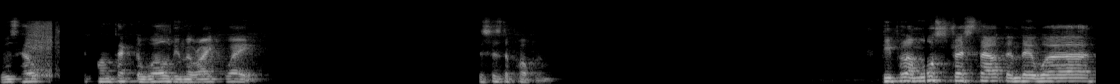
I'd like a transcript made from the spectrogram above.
Who's helped to contact the world in the right way? This is the problem. People are more stressed out than they were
